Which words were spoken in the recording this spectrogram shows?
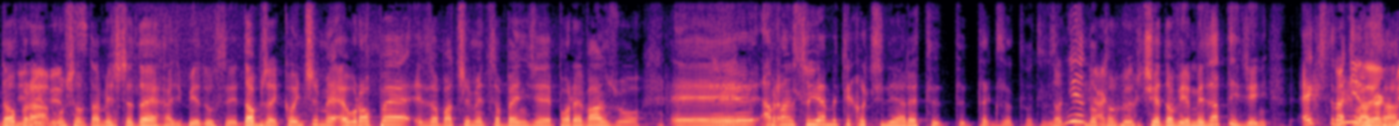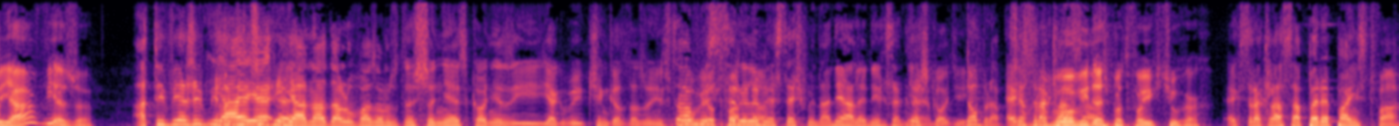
Dobra, więc... muszą tam jeszcze dojechać, biedusy. Dobrze, kończymy Europę, zobaczymy, co będzie po rewanżu. Yy, awansujemy tylko czy nie, ale ty, ty, tak za to. to no nie, no to jakby- się dowiemy za tydzień. Ekstra No nie, no klasa. jakby ja wierzę. A ty wierzysz mi, Ja, chodzi ja, ja nadal uważam, że to jeszcze nie jest koniec i jakby księga zdarzeń jest w To połowie my z Cyrylem jesteśmy na nie, ale niech zagrają. Nie szkodzi. Dobra, Ekstra To przechodźmy. było klasa. widać po twoich ciuchach. Ekstraklasa, pere państwa.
